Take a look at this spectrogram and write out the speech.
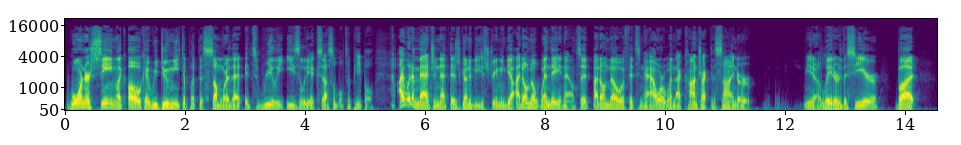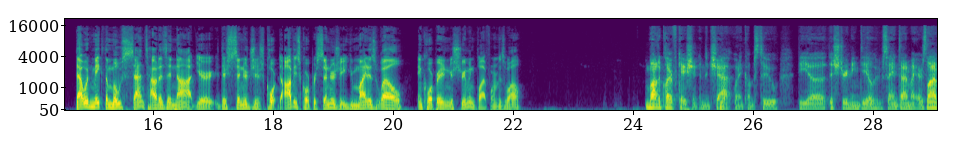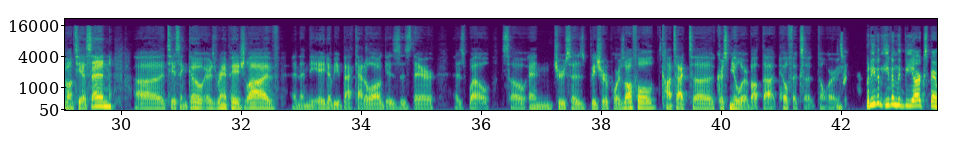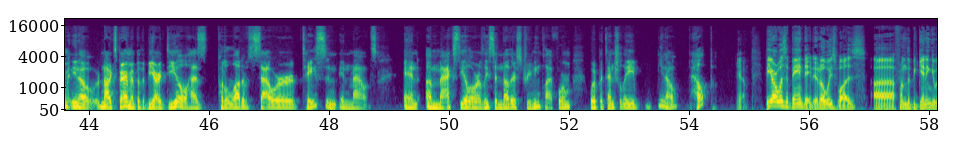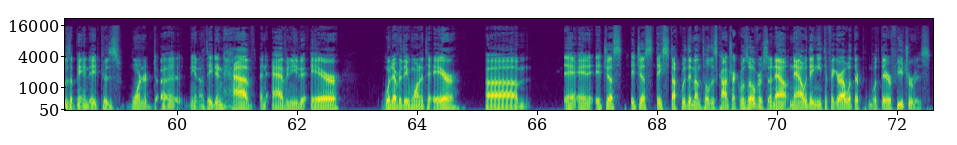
Warner seeing like, oh, okay, we do need to put this somewhere that it's really easily accessible to people. I would imagine that there's going to be a streaming deal. I don't know when they announce it. I don't know if it's now or when that contract is signed or you know later this year. But that would make the most sense. How does it not? You're, there's synergy, there's cor- obvious corporate synergy. You might as well incorporate in your streaming platform as well a lot of clarification in the chat yeah. when it comes to the uh, the streaming deal. Who's saying Dynamite airs live on TSN, uh, TSN Go airs Rampage live, and then the AW back catalog is is there as well. So, and Drew says Bleacher Report is awful. Contact uh, Chris Mueller about that. He'll fix it. Don't worry. But even even the BR experiment, you know, not experiment, but the BR deal has put a lot of sour tastes in in mouths. And a max deal or at least another streaming platform would potentially you know help. Yeah. Br was a band-aid. It always was. Uh, from the beginning it was a band-aid because warner uh, you know they didn't have an avenue to air whatever they wanted to air. Um, and it just it just they stuck with it until this contract was over. So now now they need to figure out what their what their future is.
